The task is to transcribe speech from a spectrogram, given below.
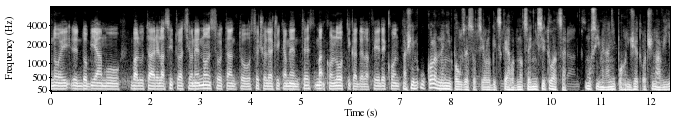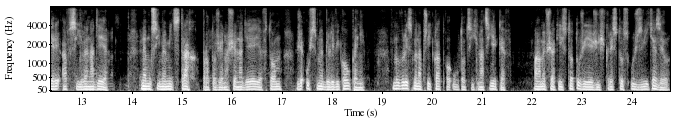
Noi eh, dobbiamo valutare la situazione non soltanto sociologicamente, ma con l'ottica della fede. Con... Naším úkolem není pouze sociologické hodnocení situace. Musíme na ní pohlížet očima víry a v síle naděje. Nemusíme mít strach, protože naše naděje je v tom, že už jsme byli vykoupeni. Mluvili jsme například o útocích na církev. Máme však jistotu, že Ježíš Kristus už zvítězil.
